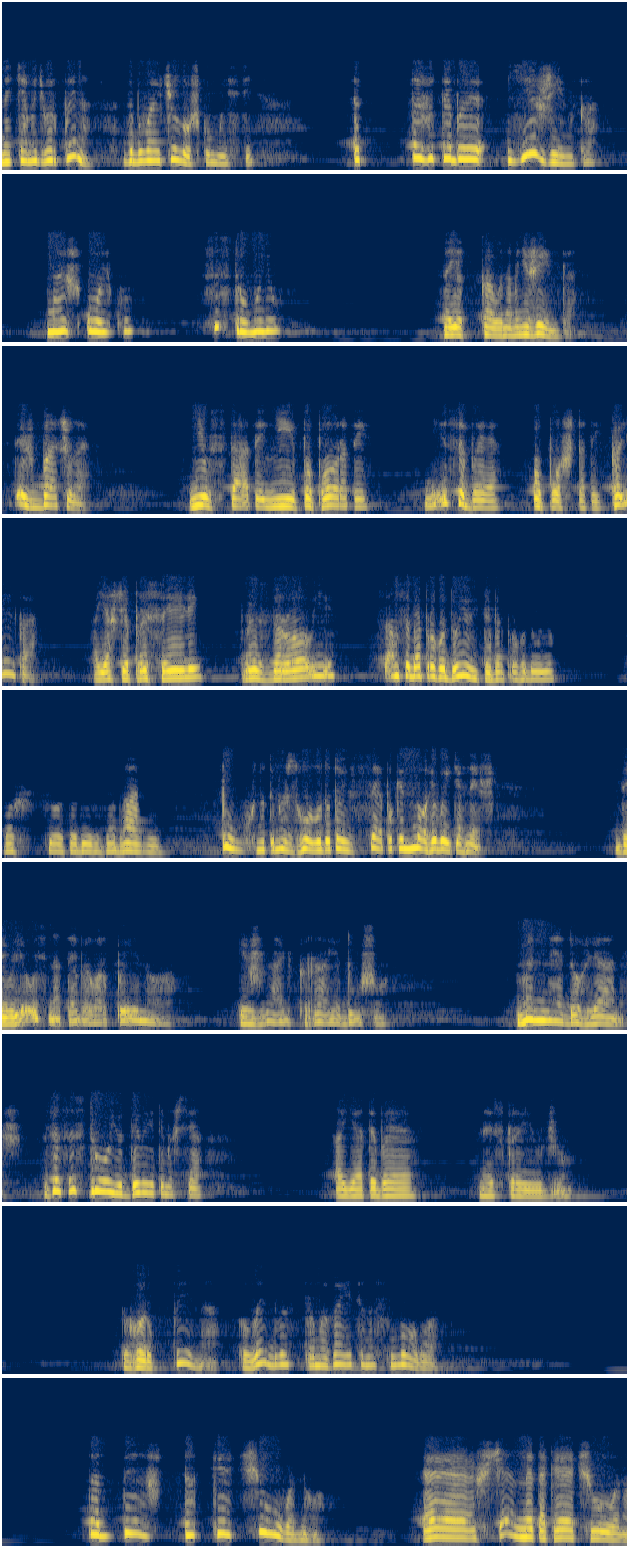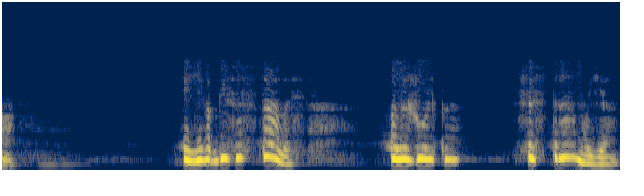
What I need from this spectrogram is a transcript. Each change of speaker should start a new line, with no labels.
Не тямить горпина, забуваючи ложку в мисці. «Е, Та ж у тебе є жінка? Маєш Ольку, сестру мою.
Та яка вона мені жінка? Ти ж бачила? Ні встати, ні попорати, ні себе опоштати. Каліка. А я ще при силі, при здоров'ї, сам себе прогодую і тебе прогодую. Бо що тобі в забарі? Тухнутимеш з голоду, то й все, поки ноги витягнеш. Дивлюсь на тебе, Горпино, і жаль крає душу. Мене доглянеш, за сестрою дивитимешся, а я тебе не скриюджу. Горпина ледве спромагається на слово. Та де ж таке чувано? Е, ще не таке чувано.
Я б і зосталась, але Жолька сестра моя,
